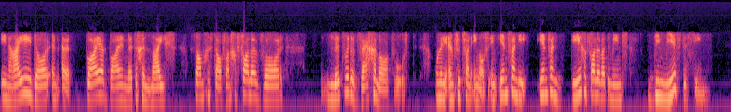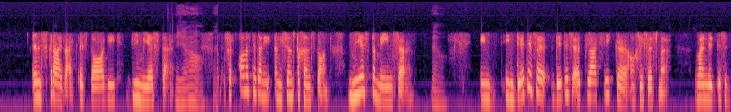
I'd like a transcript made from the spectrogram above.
en hy het daar in 'n baie baie nuttige lys saamgestel van gevalle waar lidwoorde weggelaat word onder die invloed van Engels en een van die een van die gevalle wat 'n mens die meeste sien in skryfwerk is daardie die meeste. Ja. Vir alles dit aan die aan die sins begin staan. Meeste mense. Ja. En en dit is 'n dit is 'n klassieke anglisisme want dit is 'n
